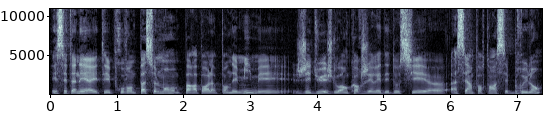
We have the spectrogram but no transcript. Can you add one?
Et cette année a été éprouvante, pas seulement par rapport à la pandémie, mais j'ai dû et je dois encore gérer des dossiers euh, assez importants, assez brûlants.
